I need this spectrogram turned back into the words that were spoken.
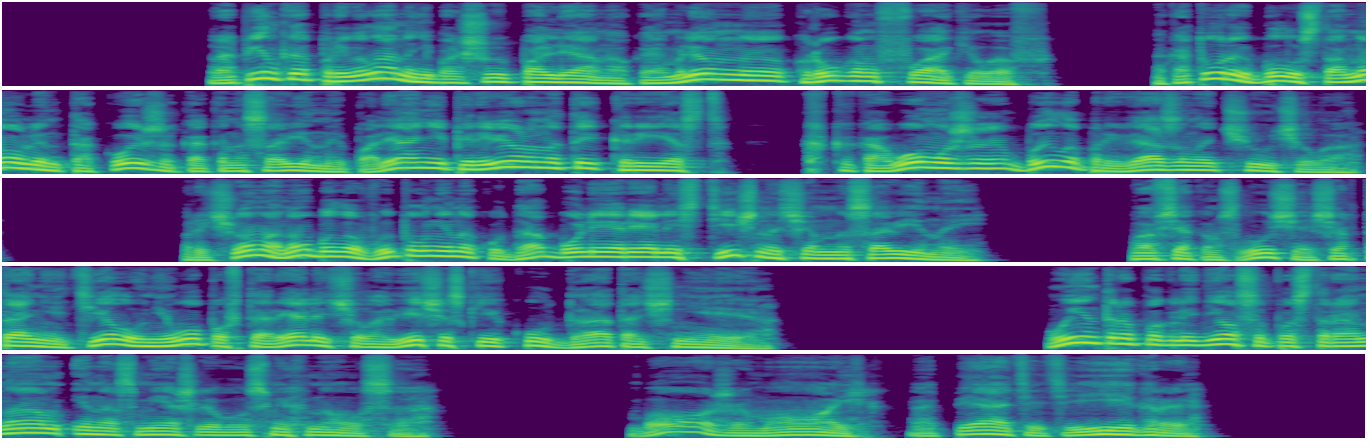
Тропинка привела на небольшую поляну, окаймленную кругом факелов, на которой был установлен такой же, как и на Савинной поляне, перевернутый крест, к каковому же было привязано чучело. Причем оно было выполнено куда более реалистично, чем на Савиной. Во всяком случае, очертания тела у него повторяли человеческие куда точнее. Уинтер погляделся по сторонам и насмешливо усмехнулся. «Боже мой, опять эти игры!»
